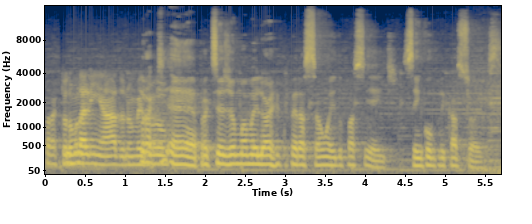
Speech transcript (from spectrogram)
para todo mundo alinhado no mesmo que, é para que seja uma melhor recuperação aí do paciente, sem complicações.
